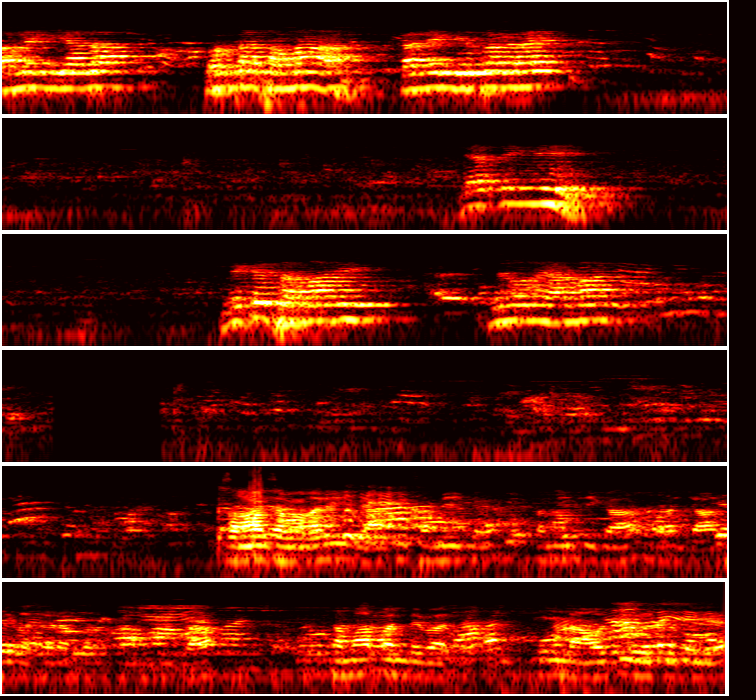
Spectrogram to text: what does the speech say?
हमने किया था। उनका सम्मान। करने की कृपा करें जय सिंह जी। निखिल शर्मा जी, जिन्होंने हनुमान आज हमारी जाति समिति समिति का और जाति दशहरा पर्व समिति का समापन दिवस पूर्ण आहुति हो चुकी है।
